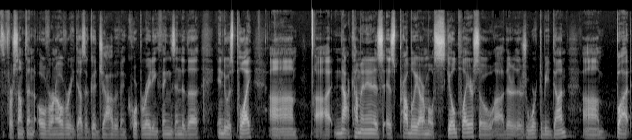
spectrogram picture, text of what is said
for something over and over. He does a good job of incorporating things into the into his play. Um, uh, not coming in as, as probably our most skilled player, so uh, there, there's work to be done. Um, but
